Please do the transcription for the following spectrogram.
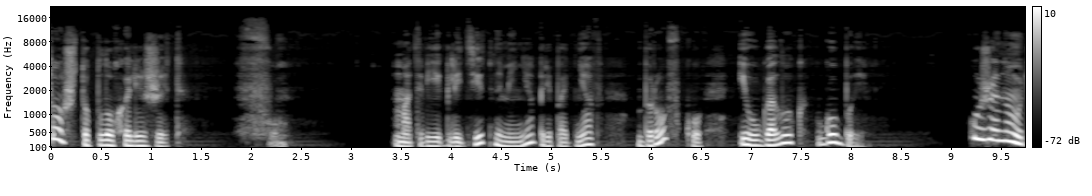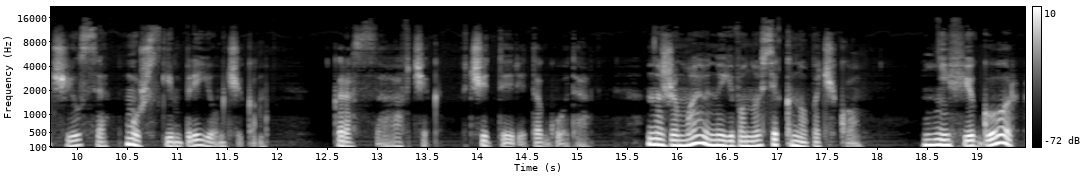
то, что плохо лежит. Фу. Матвей глядит на меня, приподняв бровку и уголок губы. Уже научился мужским приемчикам. Красавчик в четыре-то года. Нажимаю на его носик кнопочку. Не Фигор,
